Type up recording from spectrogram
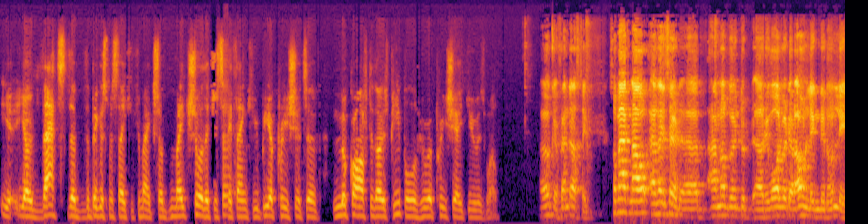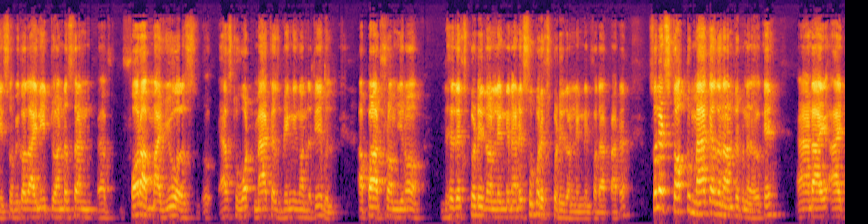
you, know that's the, the biggest mistake you can make. So make sure that you say thank you, be appreciative, look after those people who appreciate you as well. Okay, fantastic. So Mac, now as I said, uh, I'm not going to uh, revolve it around LinkedIn only. So because I need to understand uh, for my viewers as to what Mac is bringing on the table, apart from you know his expertise on LinkedIn and his super expertise on LinkedIn for that matter. So let's talk to Mac as an entrepreneur, okay? And I, I,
